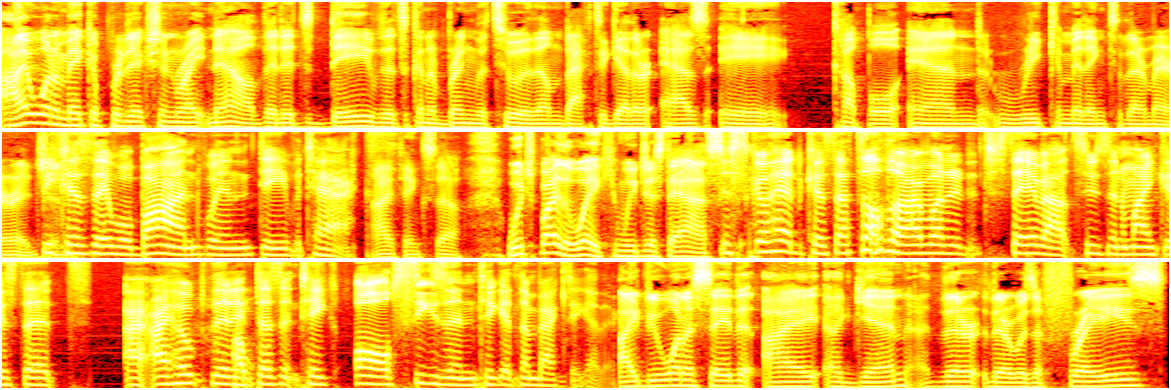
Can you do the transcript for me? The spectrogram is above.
I want to make a prediction right now that it's Dave that's going to bring the two of them back together as a couple and recommitting to their marriage. And Because they will bond when Dave attacks. I think so. Which, by the way, can we just ask? Just go ahead, because that's all that I wanted to say about Susan and Mike is that I, I hope that it doesn't take all season to get them back together. I do want to say that I again there there was a phrase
